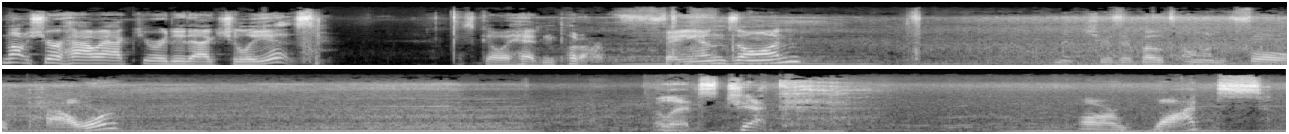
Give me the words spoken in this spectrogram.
not sure how accurate it actually is. Let's go ahead and put our fans on. Make sure they're both on full power. Let's check our watts.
